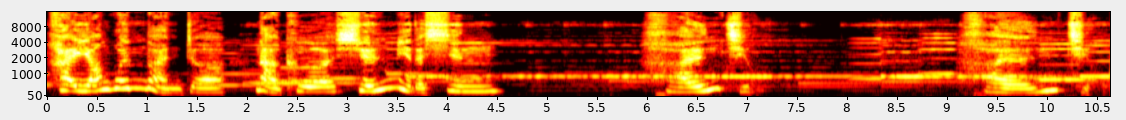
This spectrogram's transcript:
海洋温暖着那颗寻觅的心，很久，很久。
